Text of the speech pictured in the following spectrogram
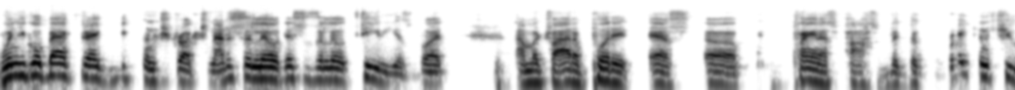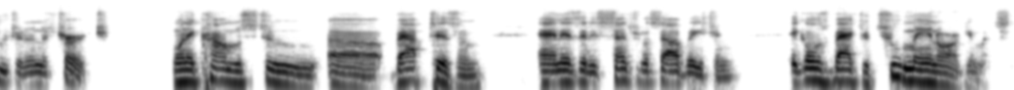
when you go back to that deconstruction, now this is a little, this is a little tedious, but I'm gonna try to put it as uh, plain as possible. The, great confusion in the church when it comes to uh, baptism and is it essential to salvation? It goes back to two main arguments.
